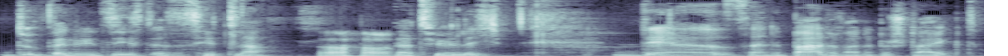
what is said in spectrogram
Du, wenn du ihn siehst, es ist Hitler, Aha. natürlich, der seine Badewanne besteigt,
